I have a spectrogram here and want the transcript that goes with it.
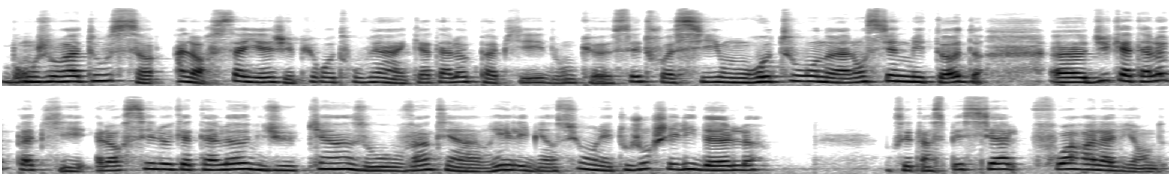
Bonjour à tous. Alors ça y est, j'ai pu retrouver un catalogue papier. Donc euh, cette fois-ci, on retourne à l'ancienne méthode euh, du catalogue papier. Alors c'est le catalogue du 15 au 21 avril et bien sûr, on est toujours chez Lidl. Donc c'est un spécial foire à la viande.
